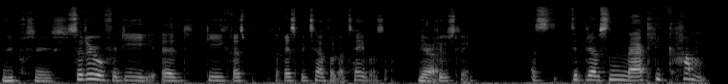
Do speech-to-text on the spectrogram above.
lige præcis. Så det er jo fordi, at de ikke res- respekterer folk, der taber sig lige Ja. pludselig. Altså, det bliver sådan en mærkelig kamp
